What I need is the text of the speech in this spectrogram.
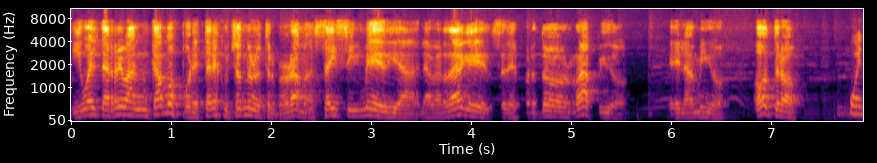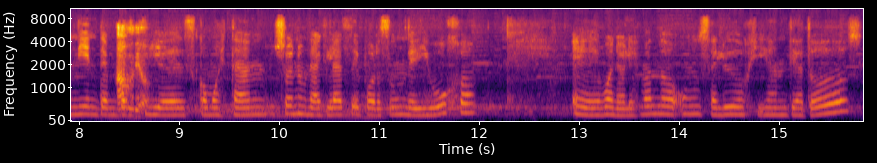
Igual te rebancamos por estar escuchando nuestro programa, seis y media. La verdad que se despertó rápido el amigo. Otro. Buen día, intempestives. ¿Cómo están? Yo en una clase por Zoom de dibujo. Eh, bueno, les mando un saludo gigante a todos.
